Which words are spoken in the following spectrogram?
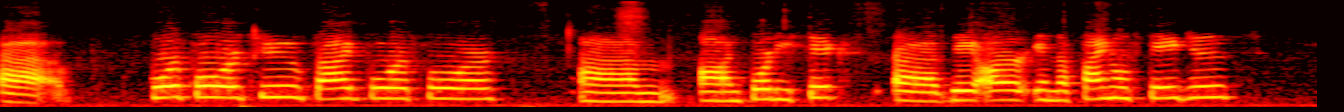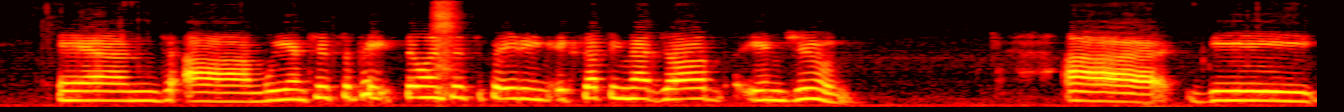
uh, four four two five four four, um, on forty-six, uh, they are in the final stages. And, um, we anticipate, still anticipating accepting that job in June. Uh, the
